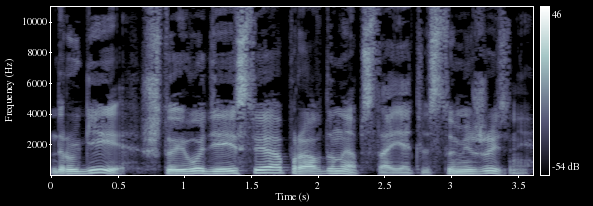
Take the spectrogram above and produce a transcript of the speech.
другие, что его действия оправданы обстоятельствами жизни.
